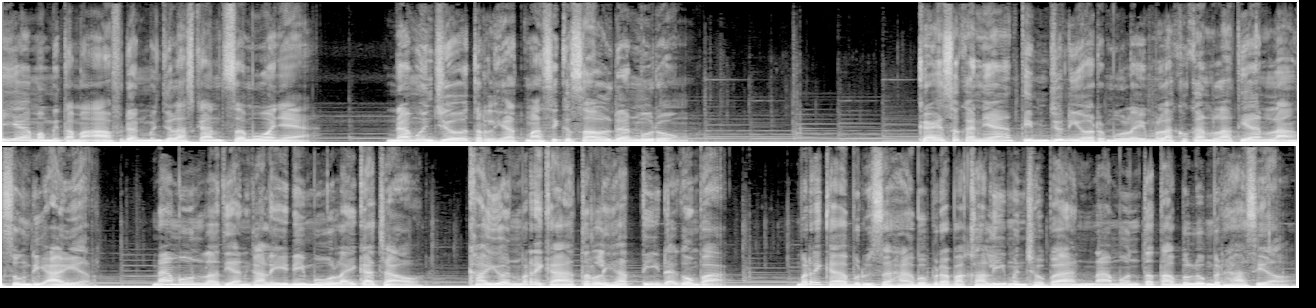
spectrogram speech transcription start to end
Ia meminta maaf dan menjelaskan semuanya. Namun Joe terlihat masih kesal dan murung. Keesokannya, tim junior mulai melakukan latihan langsung di air. Namun latihan kali ini mulai kacau. Kayuan mereka terlihat tidak kompak. Mereka berusaha beberapa kali mencoba namun tetap belum berhasil.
